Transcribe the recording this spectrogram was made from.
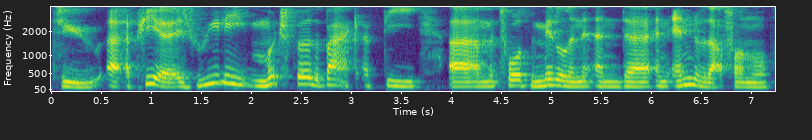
to uh, appear is really much further back at the um, towards the middle and and, uh, and end of that funnel.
